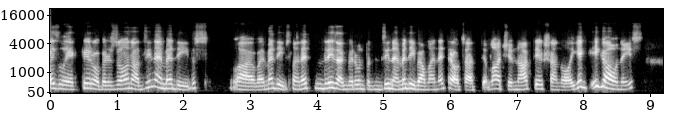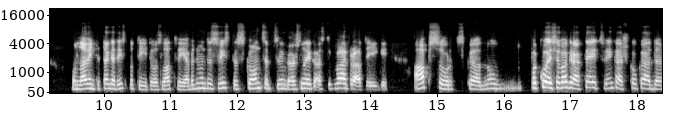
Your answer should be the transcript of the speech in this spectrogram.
aizliegt pierobežu zonā dzinēju medības, lai, vai medības, lai ne, drīzāk bija runa par dzinēju medībām, lai netraucētu tiem lāčiem nākt iekšā no Igaunijas un lai viņi tagad izplatītos Latvijā. Bet man tas viss, tas koncepts vienkārši liekas tik vaiprātīgi absurds, ka, nu, par ko es jau agrāk teicu, vienkārši kaut kāda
